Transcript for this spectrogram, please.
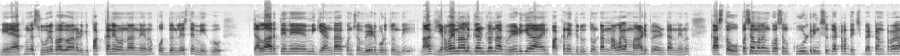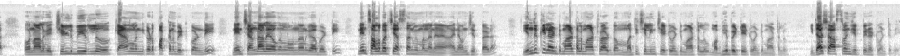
నేను ఏకంగా సూర్యభగవానుడికి పక్కనే ఉన్నాను నేను పొద్దున్న లేస్తే మీకు తెల్లారితేనే మీకు ఎండ కొంచెం వేడి పుడుతుంది. నాకు ఇరవై నాలుగు గంటలు నాకు వేడిగా ఆయన పక్కనే తిరుగుతుంటాను నల్లగా మాడిపోయి ఉంటాను నేను. కాస్త ఉపశమనం కోసం కూల్ డ్రింక్స్ గట్రా తెచ్చి పెట్టంటారా ఓ నాలుగైదు చిల్డ్ బీర్లు క్యాన్లన్నీ కూడా పక్కన పెట్టుకోండి. నేను చండాల యోగంలో ఉన్నాను కాబట్టి నేను చల్లబరిచేస్తాను మిమ్మల్ని ఆయన ఏమని చెప్పాడా? ఎందుకు ఇలాంటి మాటలు మాట్లాడడం? మతి చెల్లించేటువంటి మాటలు మభ్యపెట్టేటువంటి మాటలు. ఇదా శాస్త్రం చెప్పినటువంటిది.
